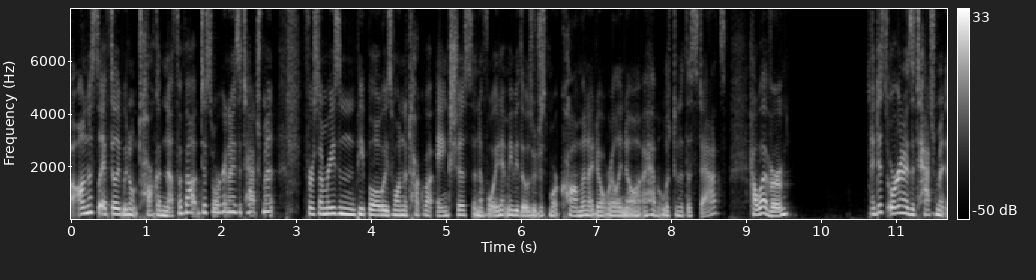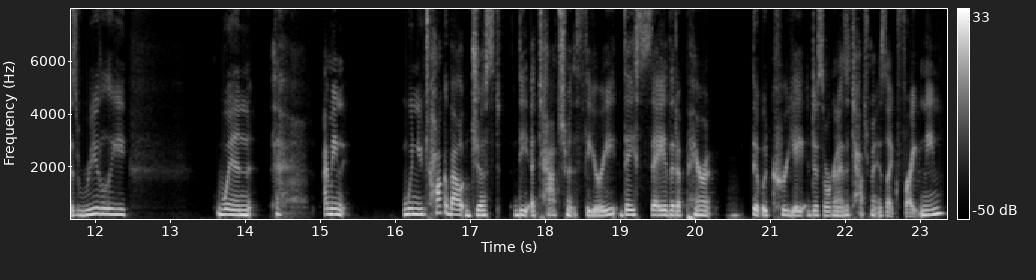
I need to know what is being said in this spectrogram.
honestly, I feel like we don't talk enough about disorganized attachment. For some reason, people always want to talk about anxious and avoidant. Maybe those are just more common. I don't really know. I haven't looked into the stats. However, a disorganized attachment is really when, I mean, when you talk about just the attachment theory, they say that a parent that would create a disorganized attachment is like frightening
